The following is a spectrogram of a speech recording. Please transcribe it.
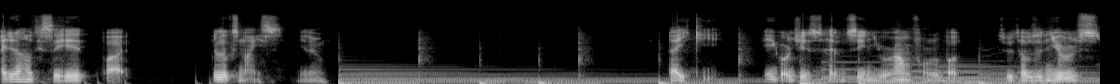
I don't know how to say it, but it looks nice, you know. Daiki. Hey gorgeous, haven't seen you around for about 2000 years.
